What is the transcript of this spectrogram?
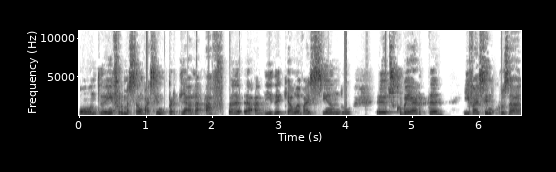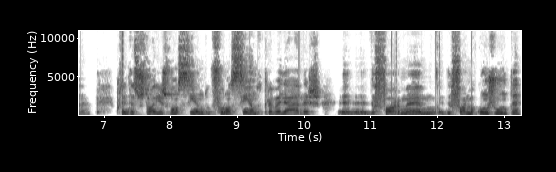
onde a informação vai sendo partilhada à, à medida que ela vai sendo uh, descoberta e vai sendo cruzada. Portanto, as histórias vão sendo, foram sendo trabalhadas uh, de, forma, de forma conjunta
